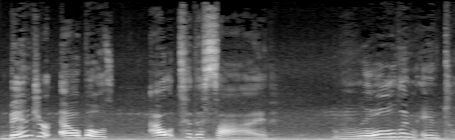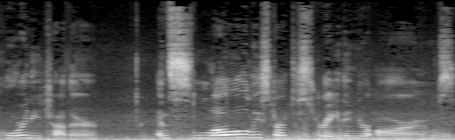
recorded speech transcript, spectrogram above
bend your elbows out to the side, roll them in toward each other, and slowly start to straighten your arms,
